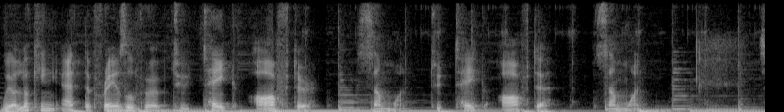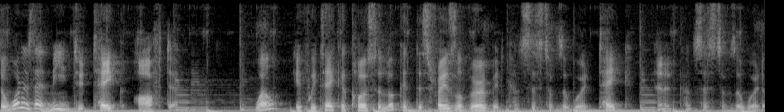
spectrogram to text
we are looking at the phrasal verb to take after someone. To take after someone. So, what does that mean to take after? Well, if we take a closer look at this phrasal verb, it consists of the word take and it consists of the word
